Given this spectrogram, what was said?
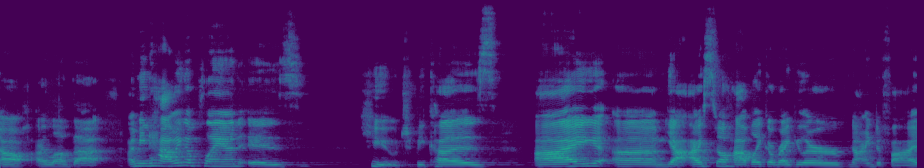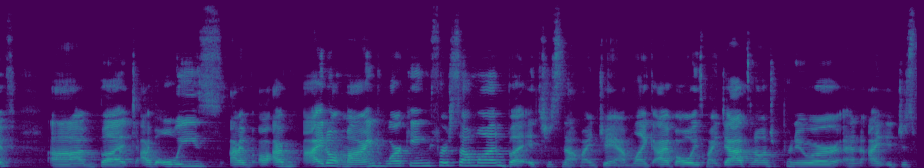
Oh, I love that. I mean, having a plan is huge because I, um, yeah, I still have like a regular nine to five. Um, but I've always, I've, I'm, I don't mind working for someone, but it's just not my jam. Like I've always, my dad's an entrepreneur, and I, it just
